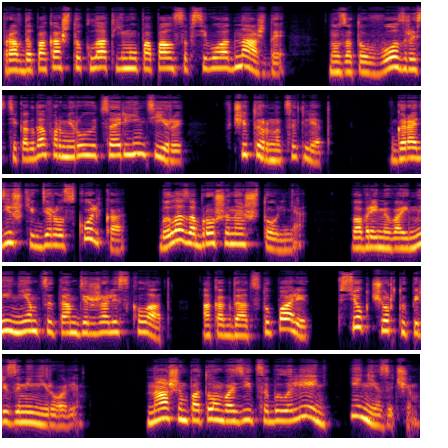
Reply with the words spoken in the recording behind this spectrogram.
Правда, пока что клад ему попался всего однажды, но зато в возрасте, когда формируются ориентиры, в 14 лет. В городишке, где рос Сколько, была заброшенная штольня. Во время войны немцы там держали склад, а когда отступали, все к черту перезаминировали. Нашим потом возиться было лень и незачем.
